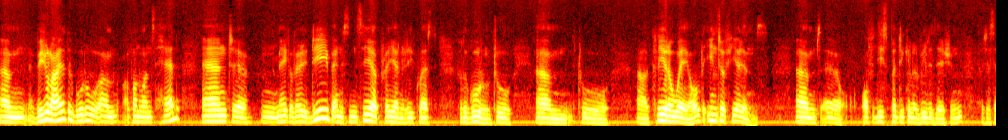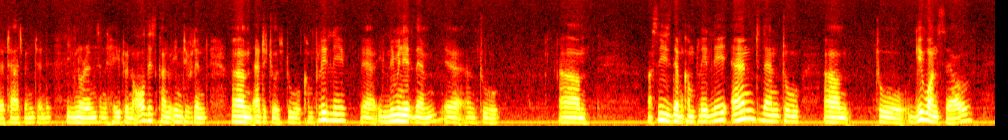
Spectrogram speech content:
um, visualize the guru um, upon one's head and uh, make a very deep and sincere prayer and request for the guru to um, to uh, clear away all the interference um, uh, of this particular realization, such as attachment and ignorance and hatred and all these kind of indifferent um, attitudes, to completely uh, eliminate them uh, and to um, seize them completely, and then to um, to give oneself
